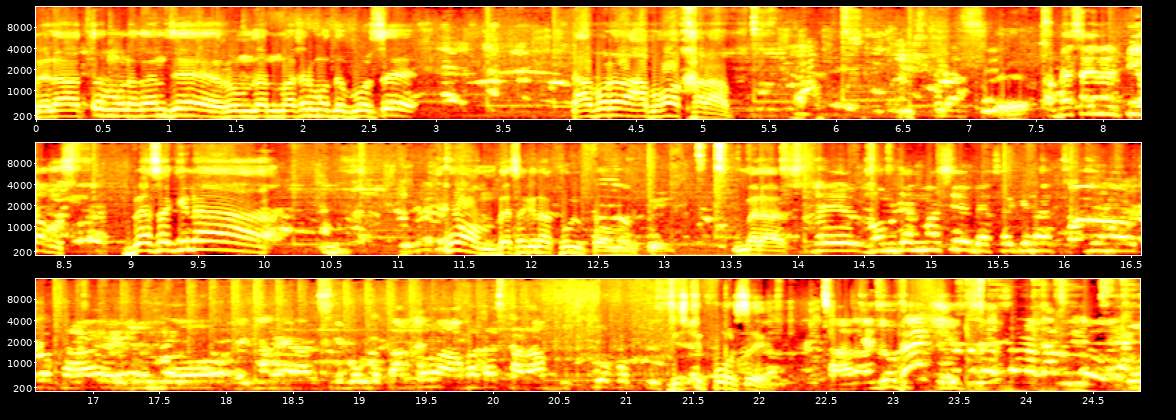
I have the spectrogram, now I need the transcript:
মেলা তো মনে করেন যে রমজান মাসের মধ্যে পড়ছে তারপরে আবহাওয়া খারাপ। বেচা কিনা কম বেচা কিনা খুবই কম আর কি মেলার রমজান মাসে বেচা কিনা কম হওয়ার কথা এই জন্য এখানে আর কি বলব তারপরও আবহাওয়াটা খারাপ বৃষ্টিও পড়তেছে। বৃষ্টি পড়ছে। আর আগেও তো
